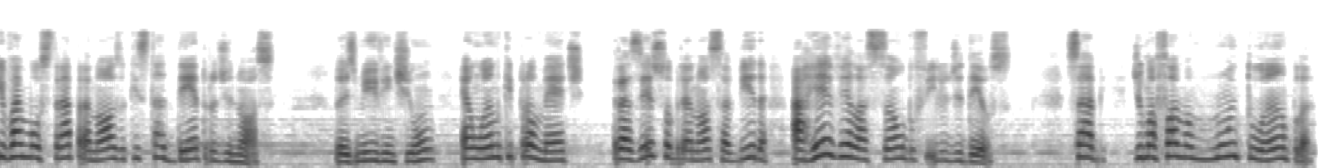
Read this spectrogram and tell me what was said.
que vai mostrar para nós o que está dentro de nós. 2021 é um ano que promete trazer sobre a nossa vida a revelação do Filho de Deus. Sabe, de uma forma muito ampla,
